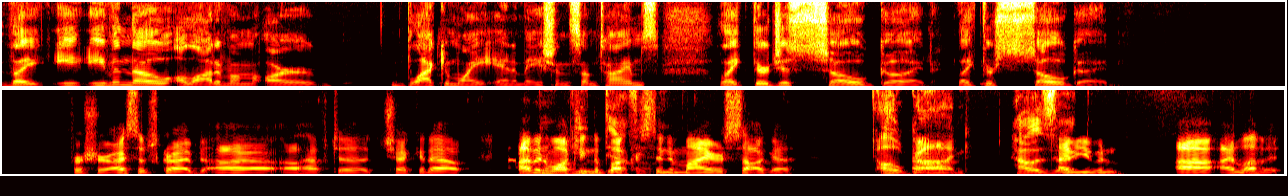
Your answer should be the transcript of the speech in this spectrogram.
Like e- even though a lot of them are black and white animation sometimes, like they're just so good. Like they're so good. For sure. I subscribed. Uh, I'll have to check it out. I've been watching You the Buckerson and Myers saga. Oh God, how is it? Have you been uh I love it.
